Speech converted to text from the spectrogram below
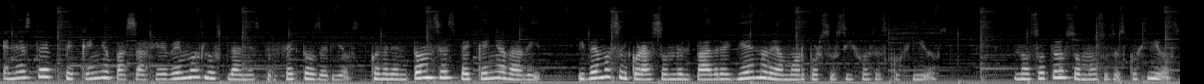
En este pequeño pasaje vemos los planes perfectos de Dios con el entonces pequeño David, y vemos el corazón del Padre lleno de amor por sus hijos escogidos. Nosotros somos sus escogidos,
